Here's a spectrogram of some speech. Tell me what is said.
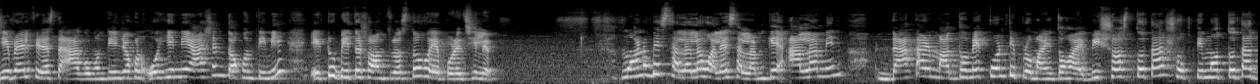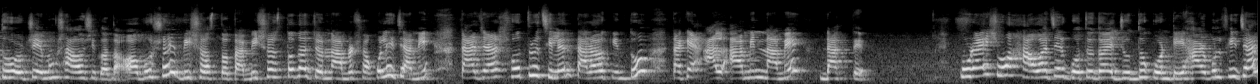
জিব্রাইল ফেরেস্তার আগমন। তিনি যখন ওহি নিয়ে আসেন, তখন তিনি একটু ভীত সন্ত্রস্ত হয়ে পড়েছিলেন। মহানবী সাল্লাহ আলাইসাল্লামকে আলামিন ডাকার মাধ্যমে কোনটি প্রমাণিত হয়? বিশ্বস্ততা, শক্তিমত্ততা, ধৈর্য এবং সাহসিকতা। অবশ্যই বিশ্বস্ততা। বিশ্বস্ততার জন্য আমরা সকলেই জানি, তার যারা শত্রু ছিলেন, তারাও কিন্তু তাকে আল আমিন নামে ডাকতেন কুরাইশ ও হাওয়াজের গোত্রদয়ের যুদ্ধ কোনটি? হারবুল ফিজার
